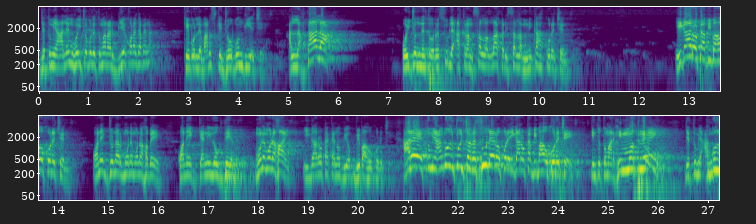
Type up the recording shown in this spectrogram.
যে তুমি আলেম হইছো বলে তোমার আর বিয়ে করা যাবে না? কে বললে, মানুষকে যৌবন দিয়েছে। আল্লাহ তালা ওই জন্যে তো রসুলে আকরাম সাল্লাহ আলি সাল্লাম নিকাহ করেছেন। এগারোটা বিবাহ করেছেন। অনেক জনার মনে মনে হবে, অনেক জ্ঞানী লোকদের মনে মনে হয়, এগারোটা কেন বিবাহ করেছে? আরে, তুমি আঙ্গুল তুলছ, রসুলের ওপরে এগারোটা বিবাহ করেছে, কিন্তু তোমার হিম্মত নেই যে তুমি আঙ্গুল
